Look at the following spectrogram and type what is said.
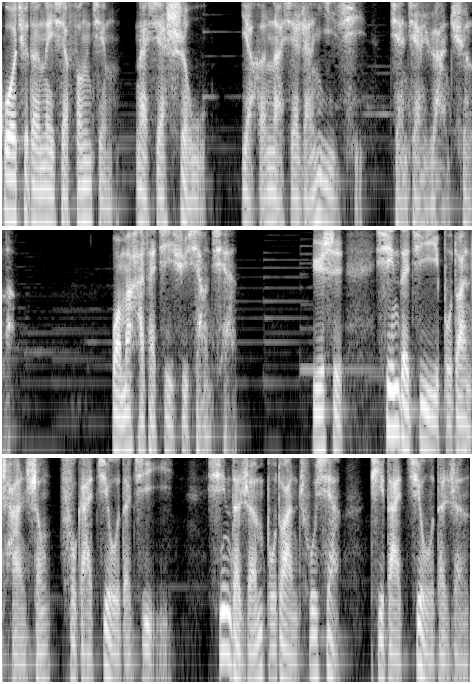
过去的那些风景、那些事物，也和那些人一起渐渐远去了。我们还在继续向前，于是新的记忆不断产生，覆盖旧的记忆；新的人不断出现，替代旧的人。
